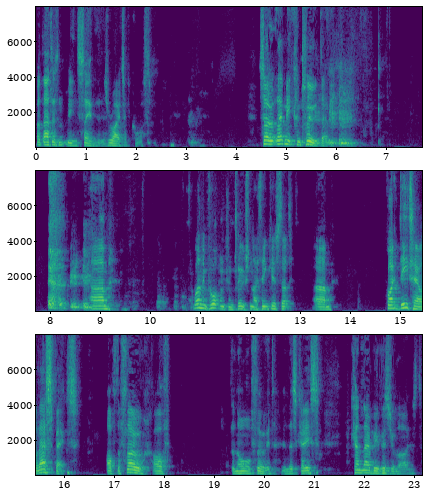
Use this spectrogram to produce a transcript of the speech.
But that doesn't mean say that it's right, of course. So let me conclude then. Um, one important conclusion, I think, is that um, quite detailed aspects of the flow of the normal fluid, in this case, can now be visualized.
